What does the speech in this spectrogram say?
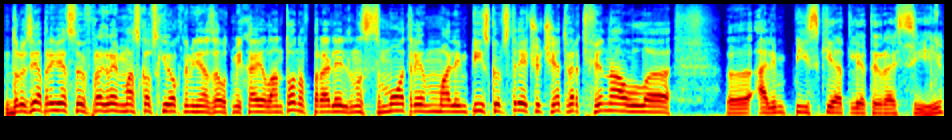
Друзья, приветствую в программе «Московские окна». Меня зовут Михаил Антонов. Параллельно смотрим олимпийскую встречу, четвертьфинал э, э, «Олимпийские атлеты России».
